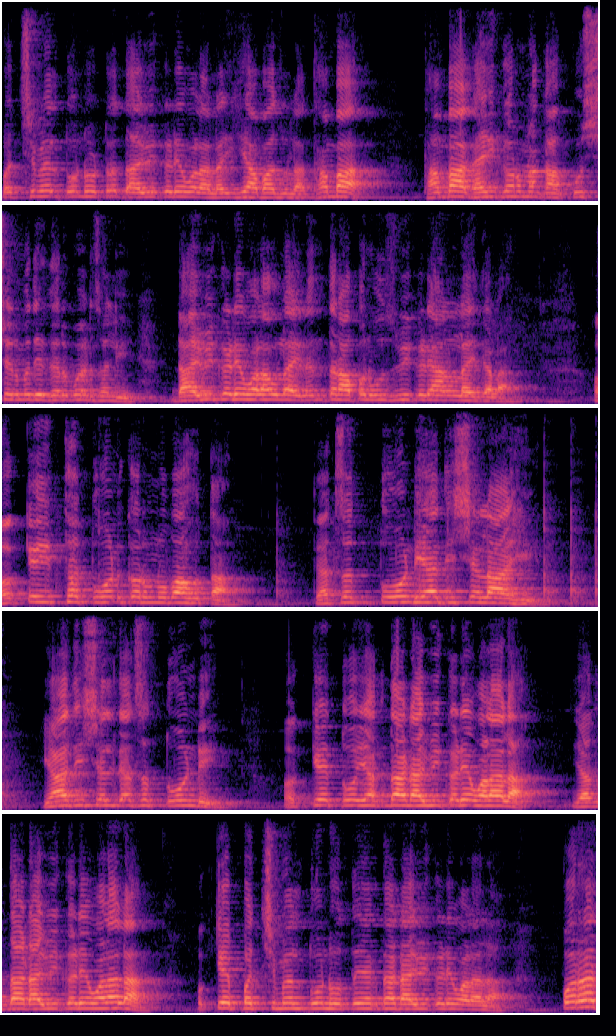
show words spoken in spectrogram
पश्चिमेल तोंड होतं डावीकडे वळाला. ह्या बाजूला. थांबा. थांबा घाई करू नका. क्वेश्चनमध्ये गडबड झाली. डावीकडे वळवलाय नंतर आपण उजवीकडे आणलाय त्याला. ओके इथं तोंड करून उभा होता. त्याचं तोंड या दिशेला आहे. या दिशेला त्याचं तोंड आहे. ओके तो एकदा डावीकडे वळाला. एकदा डावीकडे वळाला. ओके पश्चिमेला तोंड होतं एकदा डावीकडे वळाला. परत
